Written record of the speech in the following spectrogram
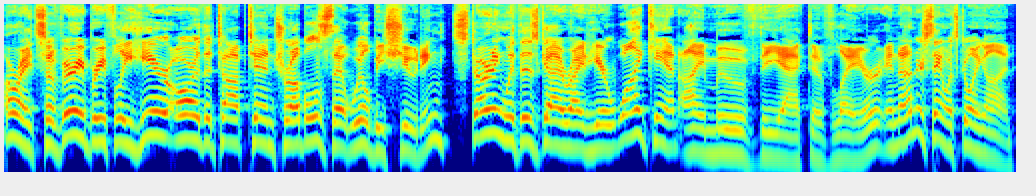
All right, so very briefly, here are the top 10 troubles that we'll be shooting. Starting with this guy right here, why can't I move the active layer and understand what's going on?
